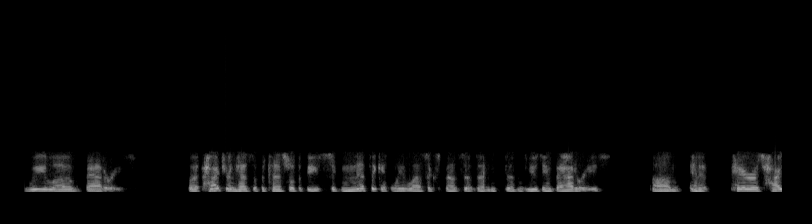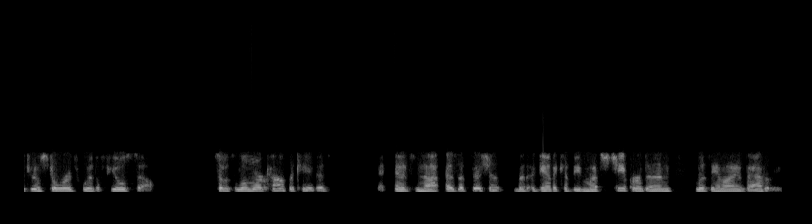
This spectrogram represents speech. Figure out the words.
we love batteries. But hydrogen has the potential to be significantly less expensive than, than using batteries. Um, and it pairs hydrogen storage with a fuel cell. So it's a little more complicated and it's not as efficient, but again, it can be much cheaper than lithium ion batteries.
